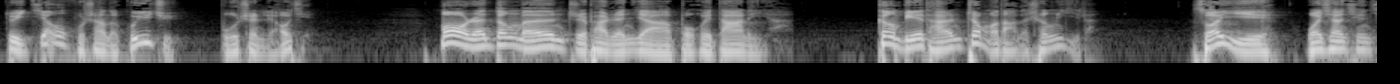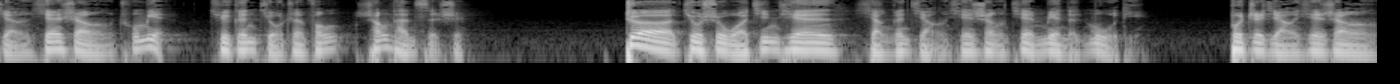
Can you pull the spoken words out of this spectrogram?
对江湖上的规矩不甚了解。贸然登门，只怕人家不会搭理呀，更别谈这么大的生意了。所以我想请蒋先生出面去跟九阵风商谈此事。这就是我今天想跟蒋先生见面的目的，不知蒋先生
